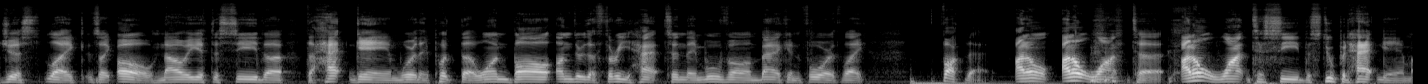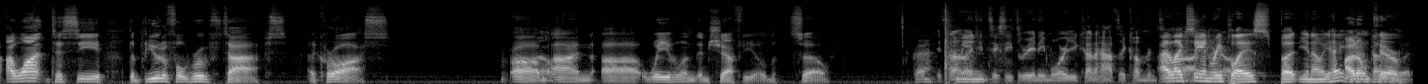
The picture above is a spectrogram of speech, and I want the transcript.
Just like it's like oh now we get to see the the hat game where they put the one ball under the three hats and they move them back and forth like fuck that I don't I don't want to I don't want to see the stupid hat game. I want to see the beautiful rooftops across um Well. on uh Waveland and Sheffield. So Okay. It's not I mean, 1963 anymore. You kind of have to come into. I like seeing you know- replays, but you know, hey, I you're don't care.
